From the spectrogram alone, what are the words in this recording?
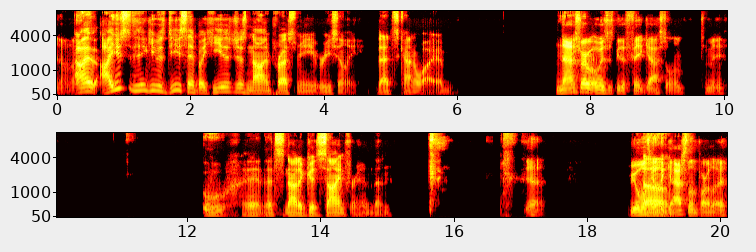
I don't know. I I used to think he was decent, but he has just not impressed me recently. That's kind of why I'm. Nasra will always just be the fake Gastelum to me. Ooh, that's not a good sign for him. Then Yeah. We almost got Um, the Gastelum parlay.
